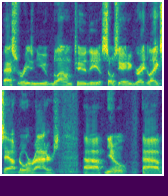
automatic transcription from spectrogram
That's the reason you belong to the Associated Great Lakes Outdoor Writers. Uh, you know, uh,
